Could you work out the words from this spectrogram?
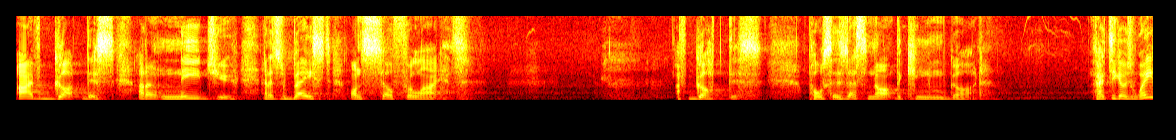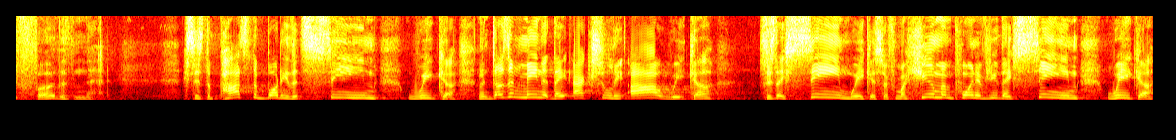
I've got this. I don't need you. And it's based on self reliance. I've got this. Paul says that's not the kingdom of God. In fact, he goes way further than that. He says the parts of the body that seem weaker. And it doesn't mean that they actually are weaker. It says they seem weaker. So, from a human point of view, they seem weaker.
